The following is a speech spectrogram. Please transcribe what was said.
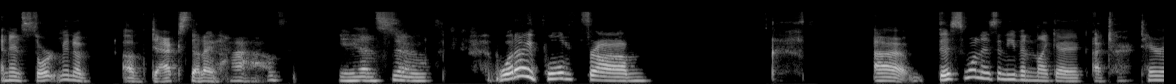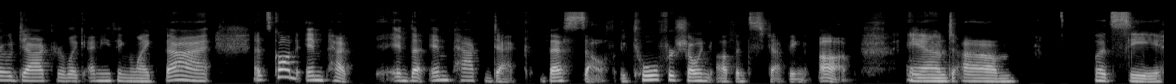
an assortment of, of decks that I have. And so what I pulled from uh this one isn't even like a, a tarot deck or like anything like that. It's called Impact in the Impact Deck Best Self, a tool for showing up and stepping up. And um let's see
